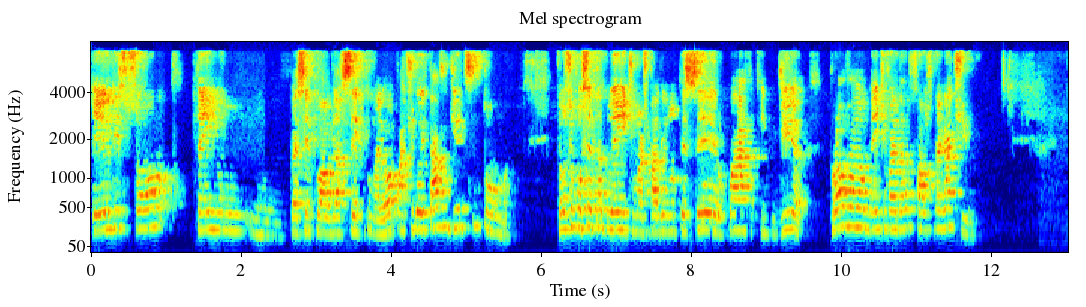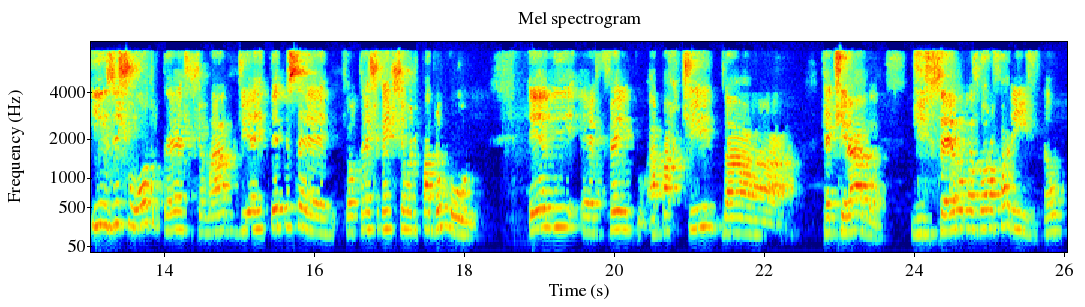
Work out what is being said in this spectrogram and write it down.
ele só tem um, um, percentual de acerto maior a partir do oitavo dia de sintoma. Então, se você está doente, mas está ali no terceiro, quarto, quinto dia, provavelmente vai dar um falso negativo. E existe um outro teste chamado de RT-PCR, que é o teste que a gente chama de padrão ouro. Ele é feito a partir da retirada de células da orofaringe. Então,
